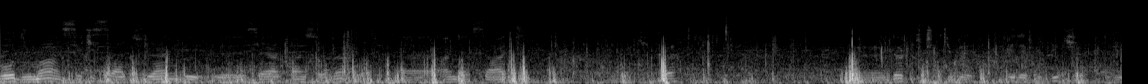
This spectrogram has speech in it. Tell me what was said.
Bodrum'a 8 saat süren bir e, seyahatten sonra e, ancak saat dakika e, dört buçuk gibi gelebildik. E,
